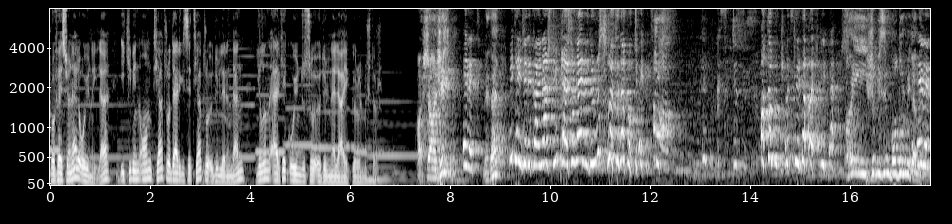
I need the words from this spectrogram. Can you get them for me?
Profesyonel oyunuyla 2010 Tiyatro Dergisi tiyatro ödüllerinden Yılın Erkek Oyuncusu ödülüne layık görülmüştür. Aşağı Angelik mi? Evet. Neden? Bir tencere kaynar suyu personel müdürünün suratına boşaltmış. Kısacası adamın gözlerini haşlayıvermiş. Ay şu bizim Bodrum'uyla mı? Evet.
